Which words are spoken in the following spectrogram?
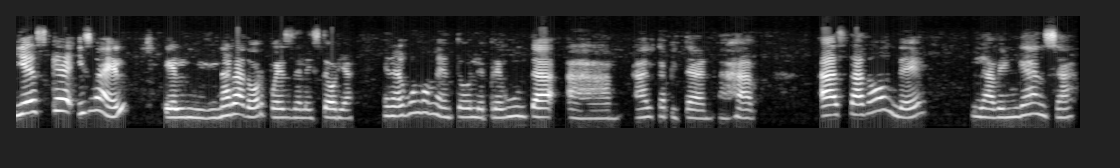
Y es que Ismael, el narrador pues de la historia, en algún momento le pregunta al capitán Ahab hasta dónde la venganza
